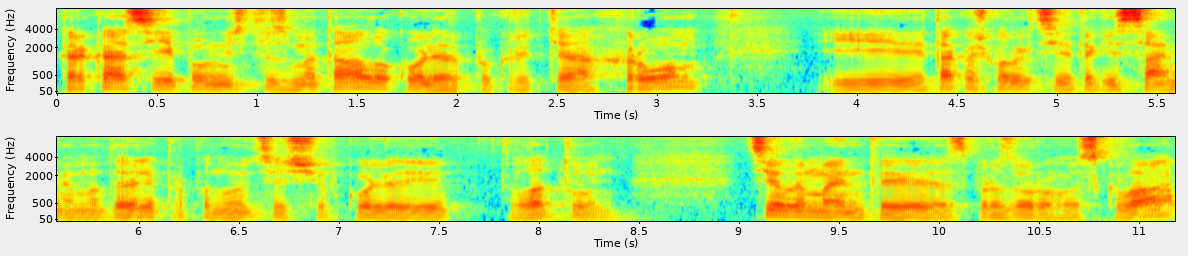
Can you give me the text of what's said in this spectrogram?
Каркас її повністю з металу, колір покриття хром. І також в колекції такі самі моделі пропонуються ще в кольорі латунь. Ці елементи з прозорого скла.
